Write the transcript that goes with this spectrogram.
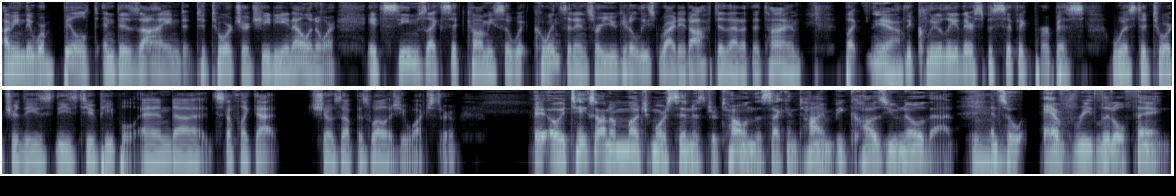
I mean, they were built and designed to torture Chidi and Eleanor. It seems like sitcom coincidence, or you could at least write it off to that at the time. But yeah, the, clearly their specific purpose was to torture these these two people, and uh, stuff like that shows up as well as you watch through. It, oh, it takes on a much more sinister tone the second time because you know that, mm-hmm. and so every little thing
